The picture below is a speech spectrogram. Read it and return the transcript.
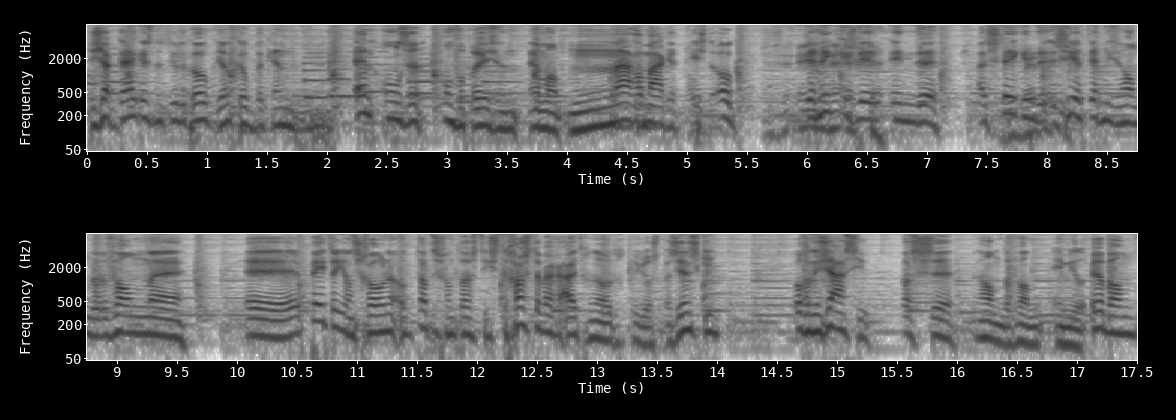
Jacques Dijkers natuurlijk ook, ja, ook. En onze onverprezen Herman Nagelmaker is er ook. Techniek is weer in de uitstekende, zeer technische handen van uh, uh, Peter Jan Schone. Ook dat is fantastisch. De gasten waren uitgenodigd door Jos Pazinski. De organisatie was in handen van Emiel Urban.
